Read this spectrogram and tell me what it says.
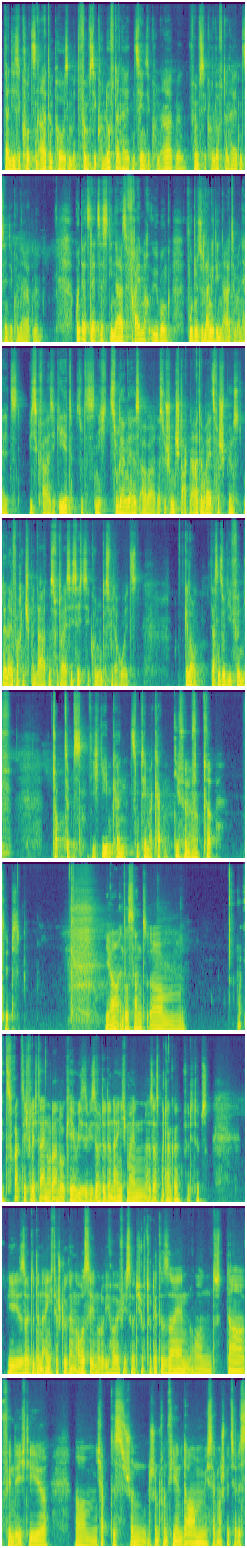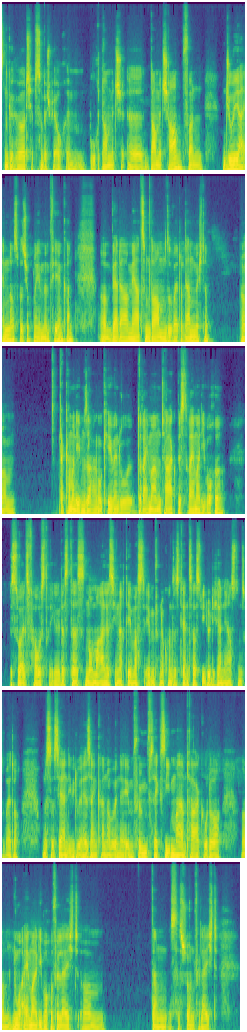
Dann diese kurzen Atempausen mit fünf Sekunden Luft anhalten, zehn Sekunden atmen, fünf Sekunden Luft anhalten, zehn Sekunden atmen. Und als letztes die Nase-Freimachübung, wo du so lange den Atem anhältst, wie es quasi geht, so dass es nicht zu lange ist, aber dass du schon einen starken Atemreiz verspürst und dann einfach entspannt atmest für 30, 60 Sekunden und das wiederholst. Genau, das sind so die fünf Top-Tipps, die ich geben kann zum Thema Kacken. Die fünf ja. Top-Tipps. Ja, interessant. Ähm, jetzt fragt sich vielleicht der eine oder andere, okay, wie, wie sollte denn eigentlich mein, also erstmal danke für die Tipps. Wie sollte denn eigentlich der Stuhlgang aussehen oder wie häufig sollte ich auf Toilette sein? Und da finde ich die ähm, ich habe das schon, schon von vielen Damen, ich sag mal Spezialisten gehört. Ich habe es zum Beispiel auch im Buch Darm mit, äh, Darm mit Charme von Julia Enders, was ich auch nur jedem empfehlen kann. Ähm, wer da mehr zum Darm und so weiter lernen möchte. Ähm, da kann man eben sagen, okay, wenn du dreimal am Tag bis dreimal die Woche ist so als Faustregel, dass das normal ist, je nachdem, was du eben für eine Konsistenz hast, wie du dich ernährst und so weiter. Und dass das sehr individuell sein kann. Aber wenn der eben fünf, sechs, sieben Mal am Tag oder ähm, nur einmal die Woche vielleicht ähm, dann ist das schon vielleicht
